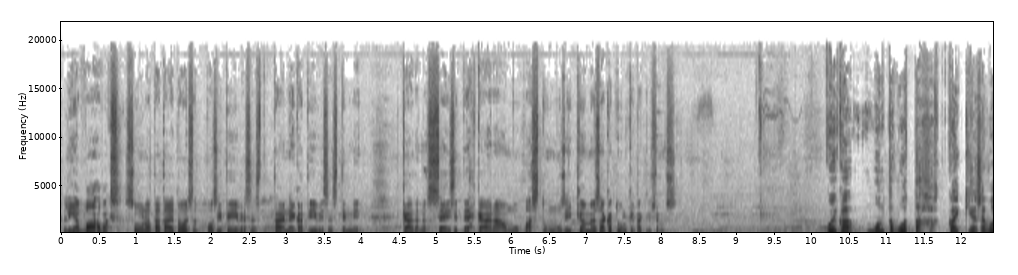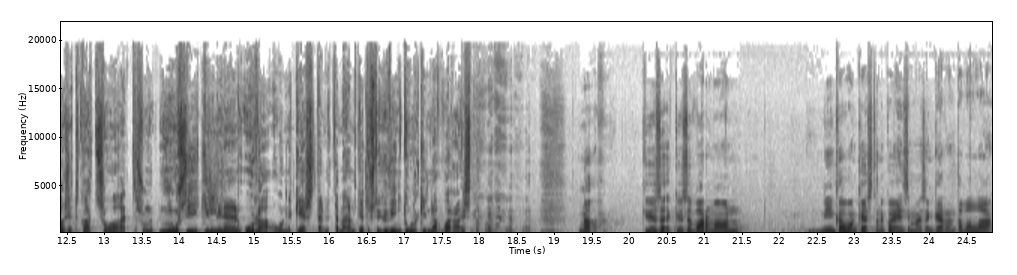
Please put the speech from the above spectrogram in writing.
liian vahvaksi suunnata tai toiset positiivisesti tai negatiivisesti, niin käytännössä se ei sitten ehkä enää ole mun vastuu. Musiikki on myös aika tulkita kysymys. Kuinka monta vuotta kaikkia sä voisit katsoa, että sun musiikillinen ura on kestänyt? Tämähän on tietysti hyvin tulkinnanvaraista. no, kyllä se, kyllä se varmaan on niin kauan kestänyt, kun ensimmäisen kerran tavallaan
